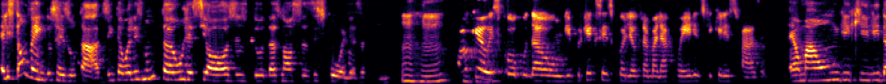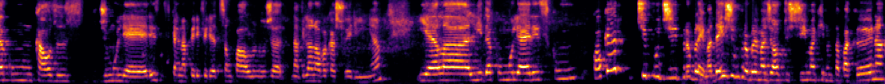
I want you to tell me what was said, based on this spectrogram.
eles estão vendo os resultados, então eles não estão receosos do, das nossas escolhas. Assim. Uhum. Qual que é o escopo da ONG? Por que, que você escolheu trabalhar com eles? O que, que eles fazem? É uma ONG que lida com causas de mulheres, que é na periferia de São Paulo, no, na Vila Nova Cachoeirinha, e ela lida com mulheres com qualquer tipo de problema, desde um problema de autoestima que não tá bacana,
